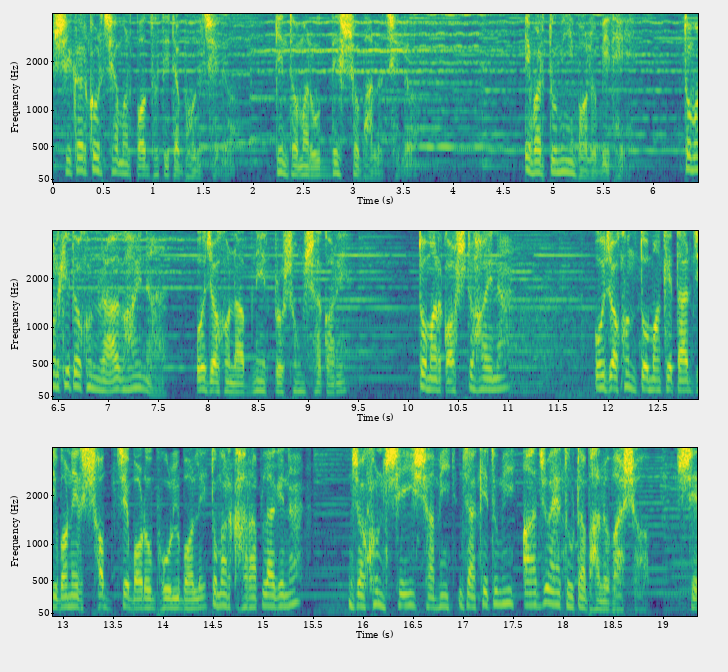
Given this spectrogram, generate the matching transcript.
স্বীকার করছে আমার পদ্ধতিটা ভুল ছিল, কিন্তু আমার উদ্দেশ্য ভালো ছিল। এবার তুমিই বলো বিধি, তোমার কি তখন রাগ হয় না? ও যখন আপনির প্রশংসা করে, তোমার কষ্ট হয় না? ও যখন তোমাকে তার জীবনের সবচেয়ে বড় ভুল বলে, তোমার খারাপ লাগে না? যখন সেই স্বামী যাকে তুমি আজও এতটা ভালোবাসো, সে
